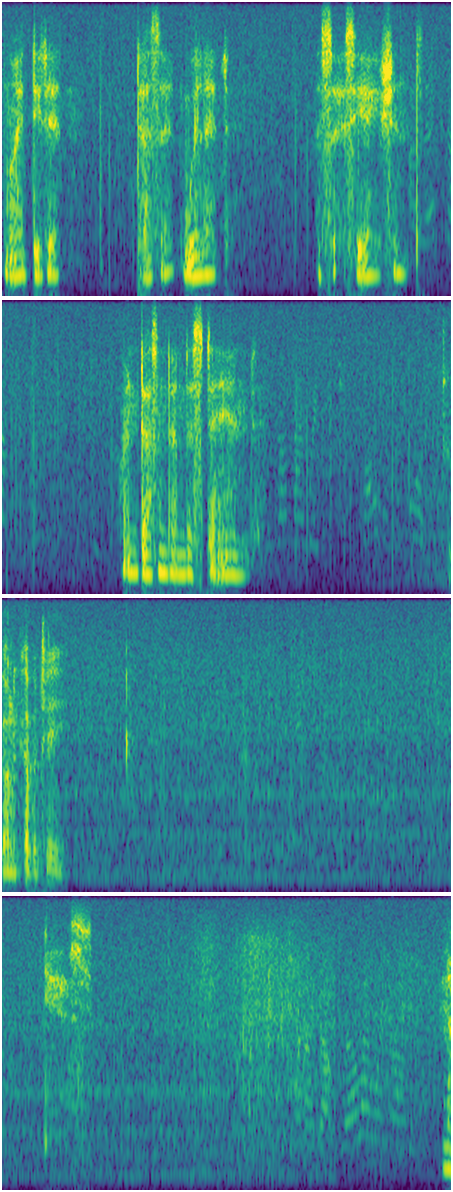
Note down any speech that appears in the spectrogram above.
Why did it? Does it? Will it? Associations. One doesn't understand. Do you want a cup of tea? Yes. No.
